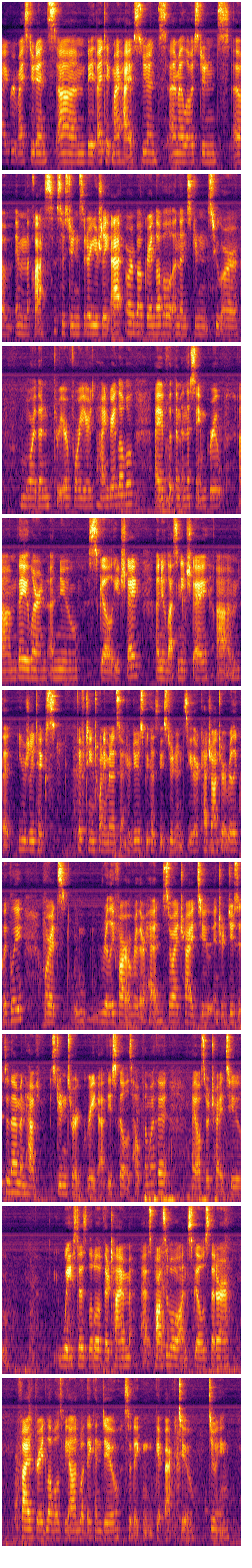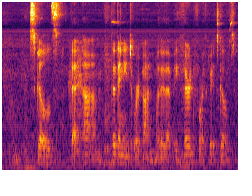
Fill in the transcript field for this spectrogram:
I group my students. Um, I take my highest students and my lowest students um, in the class. So students that are usually at or above grade level, and then students who are more than three or four years behind grade level. I put them in the same group. Um, they learn a new skill each day, a new lesson each day um, that usually takes 15 20 minutes to introduce because these students either catch on to it really quickly or it's really far over their head. So i try to introduce it to them and have students who are great at these skills help them with it. I also try to waste as little of their time as possible on skills that are five grade levels beyond what they can do so they can get back to doing skills that um, that they need to work on whether that be third fourth grade skills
